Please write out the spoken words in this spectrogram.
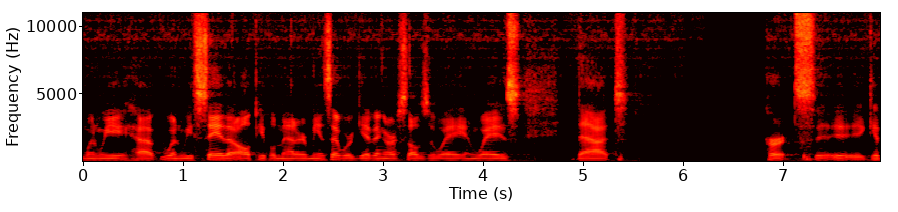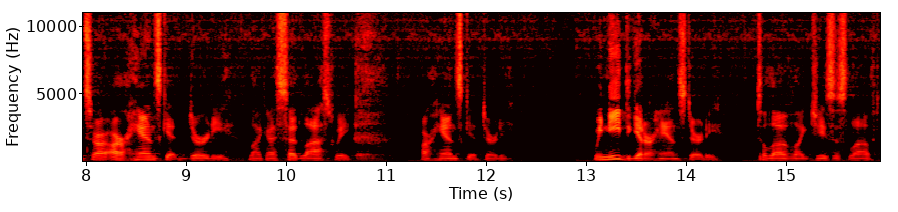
when we have when we say that all people matter, it means that we're giving ourselves away in ways that hurts. It, it gets our, our hands get dirty. Like I said last week, our hands get dirty. We need to get our hands dirty to love like Jesus loved.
